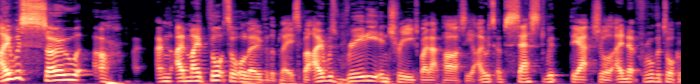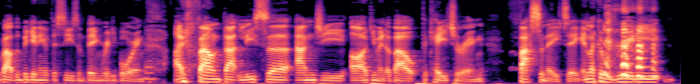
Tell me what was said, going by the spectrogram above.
I was so. Uh, I'm, I, my thoughts are all over the place, but I was really intrigued by that party. I was obsessed with the actual. I know for all the talk about the beginning of the season being really boring, I found that Lisa Angie argument about the catering fascinating in like a really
